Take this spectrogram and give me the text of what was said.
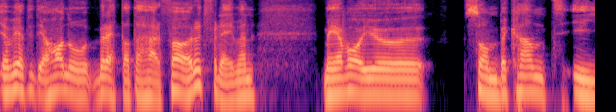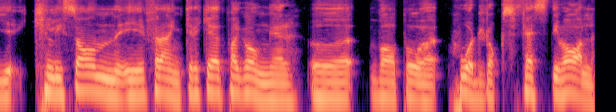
jag vet inte, jag har nog berättat det här förut för dig, men, men jag var ju som bekant i Clisson i Frankrike ett par gånger och var på hårdrocksfestival,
